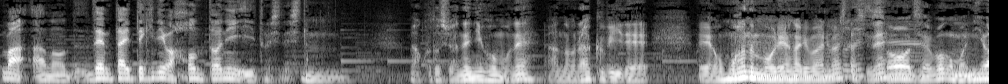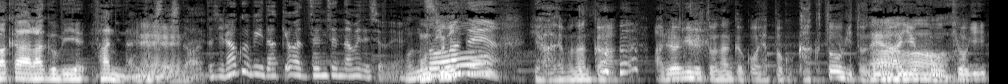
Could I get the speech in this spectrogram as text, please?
まああの全体的には本当にいい年でした、うんまあ、今年はね日本もねあのラグビーで、えー思わぬ盛り上がりもありましたしね、そうですよ僕もにわかラグビーファンになりましたし。ね、私ラグビーだけは全然ダメですよね。本当？にすいません。いやでもなんか あれを見るとなんかこうやっぱこう格闘技とねう。んああいうこう競技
